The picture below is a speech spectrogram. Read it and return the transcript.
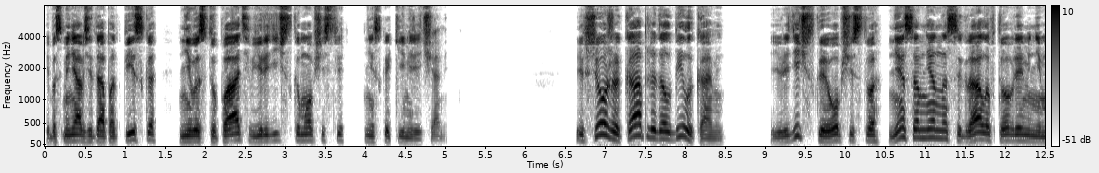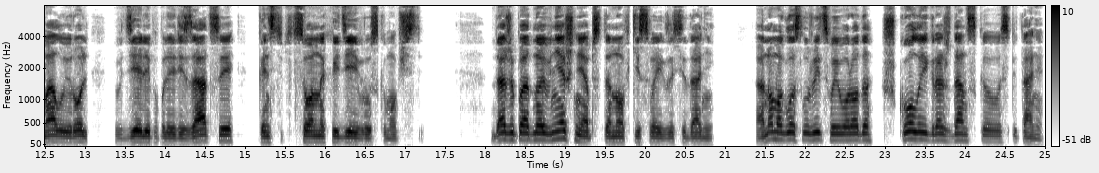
ибо с меня взята подписка не выступать в юридическом обществе ни с какими речами. И все же капля долбила камень. Юридическое общество, несомненно, сыграло в то время немалую роль в деле популяризации конституционных идей в русском обществе. Даже по одной внешней обстановке своих заседаний оно могло служить своего рода школой гражданского воспитания.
